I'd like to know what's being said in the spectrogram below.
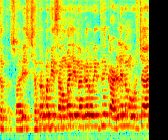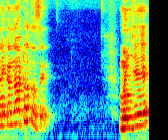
छत सॉरी छत्रपती संभाजीनगर इथे काढलेला मोर्चा अनेकांना आठवत असेल. म्हणजे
